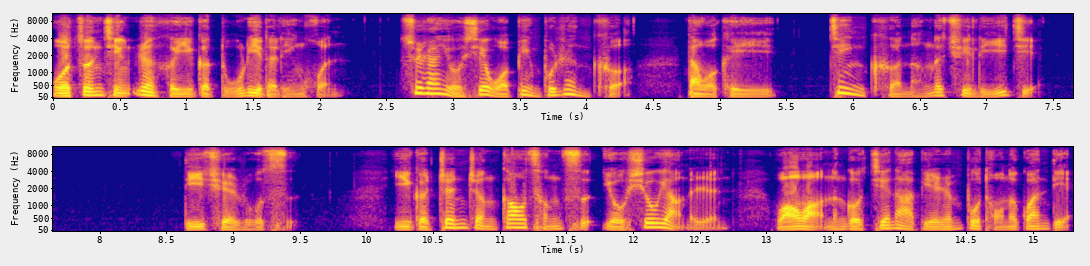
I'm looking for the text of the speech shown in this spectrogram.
我尊敬任何一个独立的灵魂，虽然有些我并不认可，但我可以尽可能的去理解。”的确如此。一个真正高层次、有修养的人，往往能够接纳别人不同的观点，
